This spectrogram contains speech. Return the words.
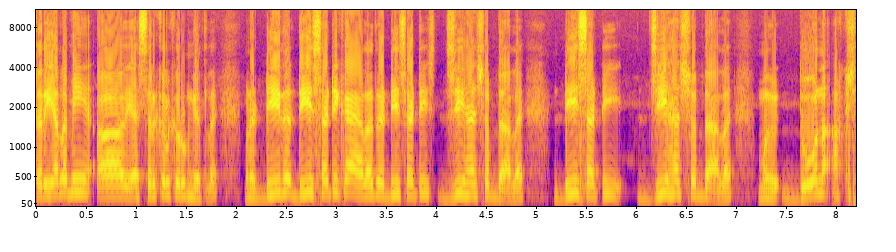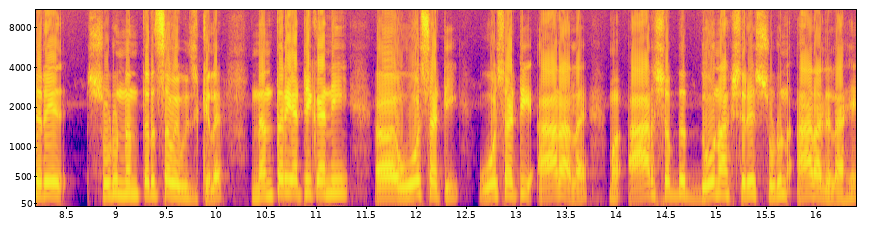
तर याला मी या सर्कल करून घेतलं आहे म्हणजे डी डीसाठी काय आलं तर डीसाठी जी हा शब्द आला आहे डीसाठी जी हा शब्द आला आहे मग दोन अक्षरे सोडून नंतरचा यूज केलाय. नंतर या ठिकाणी ओसाठी ओसाठी आर आला आहे मग आर शब्द दोन अक्षरे सोडून आर आलेला आहे.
